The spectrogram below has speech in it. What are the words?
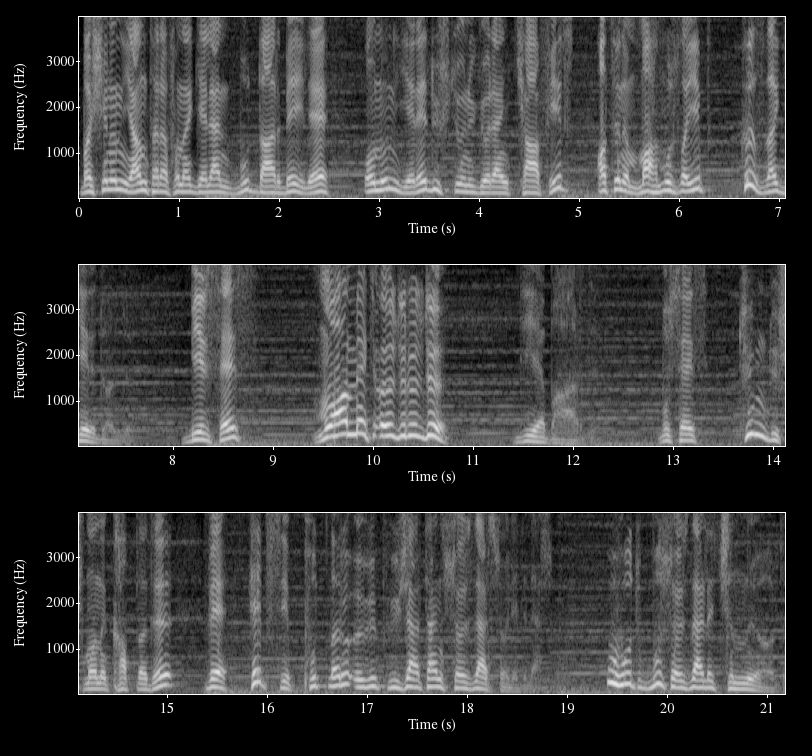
Başının yan tarafına gelen bu darbeyle onun yere düştüğünü gören kafir atını mahmuzlayıp hızla geri döndü. Bir ses Muhammed öldürüldü diye bağırdı. Bu ses tüm düşmanı kapladı ve hepsi putları övüp yücelten sözler söylediler. Uhud bu sözlerle çınlıyordu.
